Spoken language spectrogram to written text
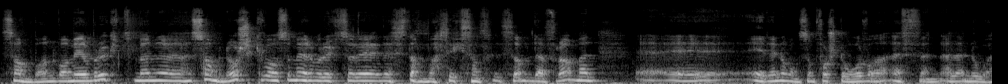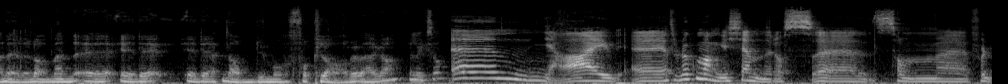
samband var mer brukt. Men eh, samnorsk var også mer brukt, så det, det stammer liksom derfra. Men uh, er det noen som forstår hva FN Eller noen er det, da, men uh, er det er det et navn du må forklare hver gang? liksom? Uh, nei, jeg tror nok mange kjenner oss uh, som uh, for,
